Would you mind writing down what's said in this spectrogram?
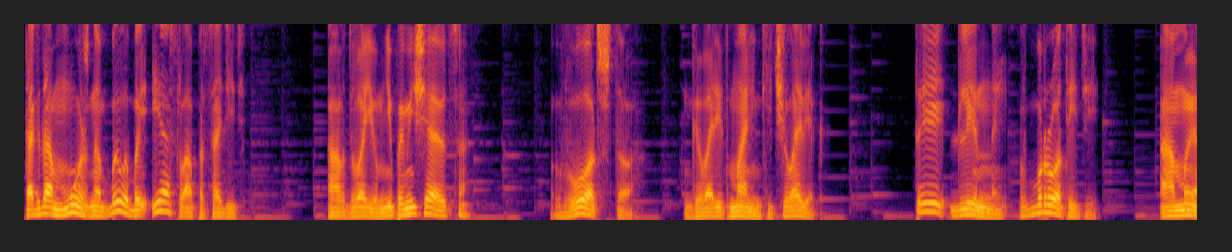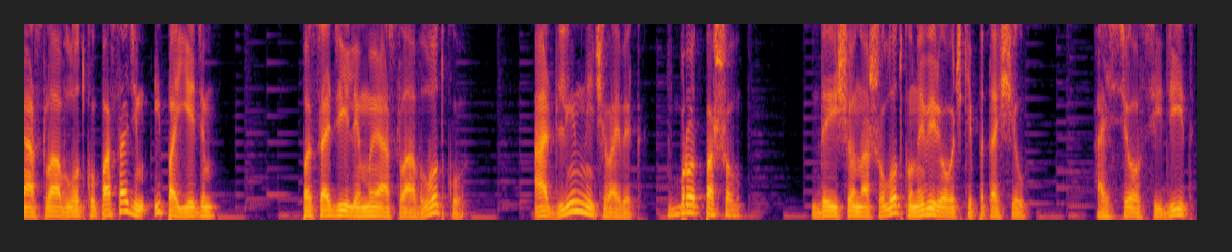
тогда можно было бы и осла посадить а вдвоем не помещаются. «Вот что», — говорит маленький человек. «Ты, длинный, вброд иди, а мы осла в лодку посадим и поедем». Посадили мы осла в лодку, а длинный человек вброд пошел. Да еще нашу лодку на веревочке потащил. Осел сидит,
